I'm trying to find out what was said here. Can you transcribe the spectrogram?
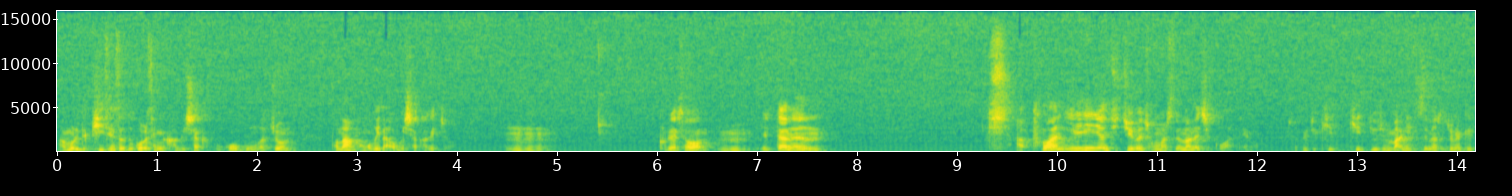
아무래도 Git에서도 그걸 생각하기 시작하고 뭔가 좀 더 나은 방법이 나오기 시작하겠죠. 음, 그래서 음, 일단은 앞으로 한 1, 2년 뒤쯤이면 정말 쓸만해질 것 같아요. 저도 이제 기, 기 요즘 많이 쓰면서 좀 이렇게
